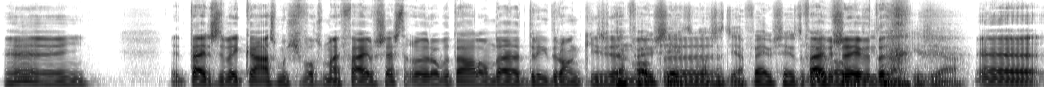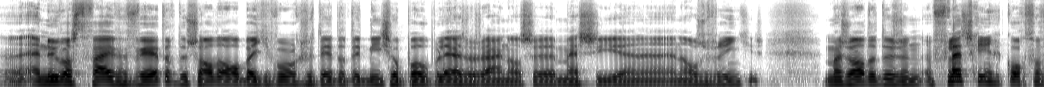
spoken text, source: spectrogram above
Hè, eh, tijdens de WK's moest je volgens mij 65 euro betalen om daar drie drankjes en ja, wat, 75 eh, was het, ja. 75 75. euro voor die drankjes, ja. eh, en nu was het 45, dus ze hadden al een beetje voorgesorteerd dat dit niet zo populair zou zijn als eh, Messi en, eh, en al zijn vriendjes. Maar ze hadden dus een, een flatscreen gekocht van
